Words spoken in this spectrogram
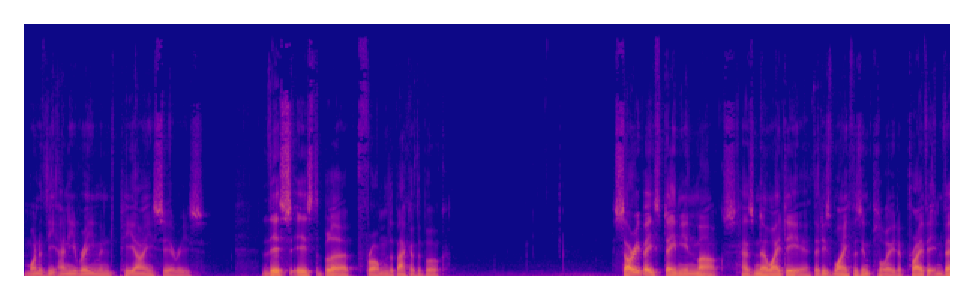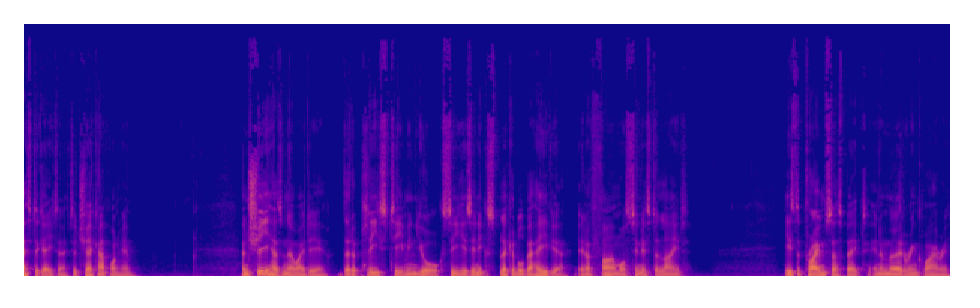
one of the Annie Raymond PI series. This is the blurb from the back of the book. Surrey based Damien Marks has no idea that his wife has employed a private investigator to check up on him. And she has no idea that a police team in York see his inexplicable behaviour in a far more sinister light. He's the prime suspect in a murder inquiry.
